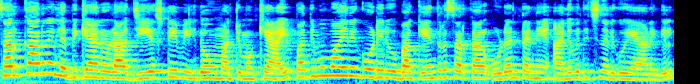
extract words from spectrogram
സർക്കാരിന് ലഭിക്കാനുള്ള ജി എസ് ടി വിഹിതവും മറ്റുമൊക്കെയായി പതിമൂവായിരം കോടി രൂപ കേന്ദ്ര സർക്കാർ ഉടൻ തന്നെ അനുവദിച്ചു നൽകുകയാണെങ്കിൽ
